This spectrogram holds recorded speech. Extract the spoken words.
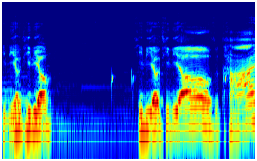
ทีเดียวทีเดียว ทีเดียวทีเดียวสุดท้าย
